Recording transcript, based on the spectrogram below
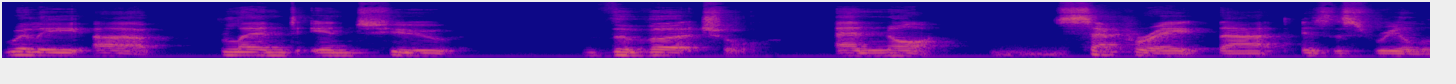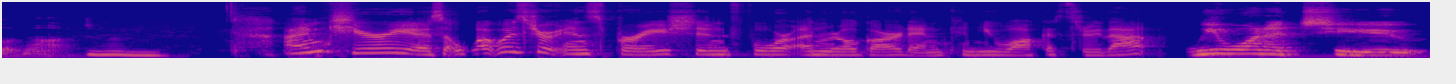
really uh, blend into the virtual and not separate that is this real or not. Mm. I'm curious, what was your inspiration for Unreal Garden? Can you walk us through that? We wanted to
